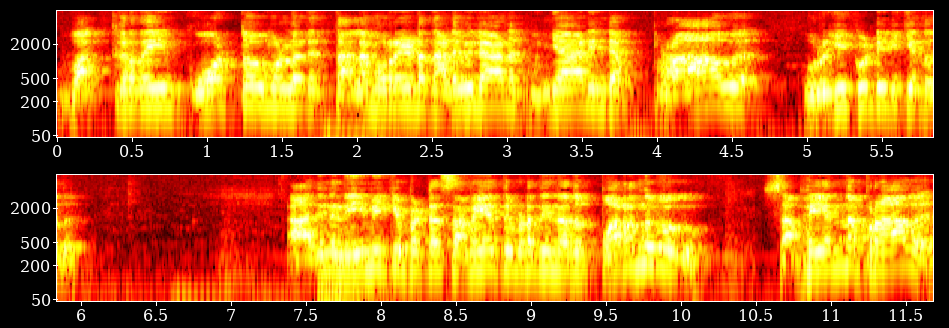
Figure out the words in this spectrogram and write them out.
വക്രതയും കോട്ടവുമുള്ള ഒരു തലമുറയുടെ നടുവിലാണ് കുഞ്ഞാടിന്റെ പ്രാവ് കുറുകിക്കൊണ്ടിരിക്കുന്നത്. അതിന് നിയമിക്കപ്പെട്ട സമയത്ത് ഇവിടെ നിന്ന് അത് പറന്നു പോകും സഭയെന്ന പ്രാവ്.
